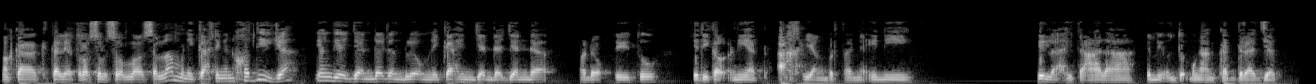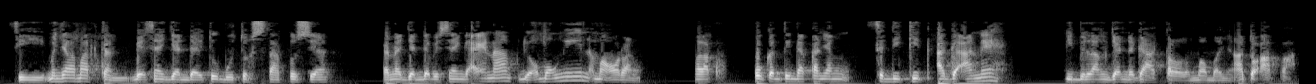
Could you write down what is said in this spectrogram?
Maka kita lihat Rasulullah SAW menikah dengan Khadijah yang dia janda dan beliau menikahin janda-janda pada waktu itu. Jadi kalau niat ah yang bertanya ini lillahi ta'ala demi untuk mengangkat derajat si menyelamatkan. Biasanya janda itu butuh status ya. Karena janda biasanya nggak enak diomongin sama orang. Melakukan tindakan yang sedikit agak aneh dibilang janda gatel umpamanya atau apa.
